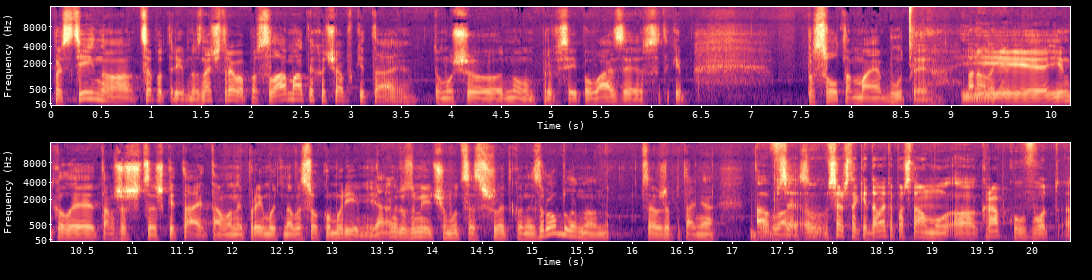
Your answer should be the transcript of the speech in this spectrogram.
постійно, це потрібно. Значить, треба посла мати хоча б в Китаї, тому що ну при всій повазі, все таки. Посол там має бути. Пане І інколи там же ж це ж Китай, там вони приймуть на високому рівні. Я не розумію, чому це швидко не зроблено. Ну, це вже питання до влади. все, все ж таки, давайте поставимо е, крапку в, от, е,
